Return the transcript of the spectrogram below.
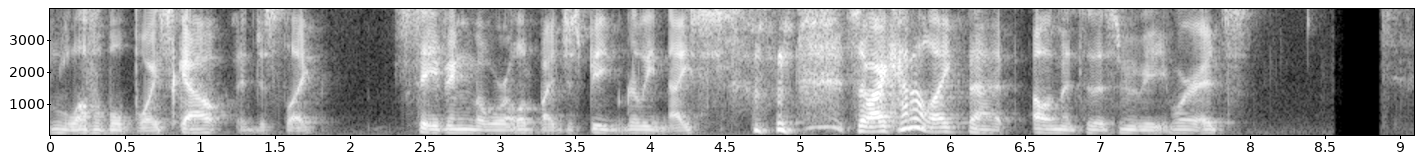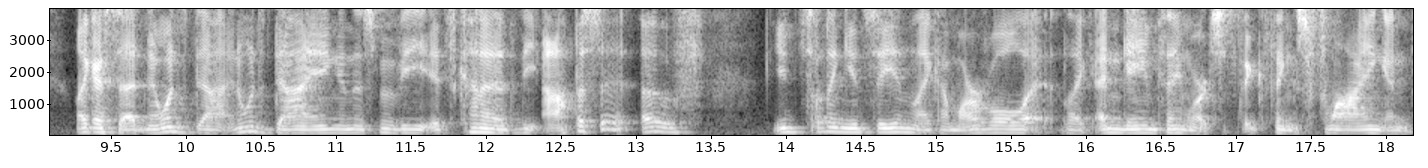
lovable Boy Scout and just like saving the world by just being really nice. so I kind of like that element to this movie where it's like I said, no one's dying. No one's dying in this movie. It's kind of the opposite of you'd something you'd see in like a Marvel like Endgame thing where it's just like things flying and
